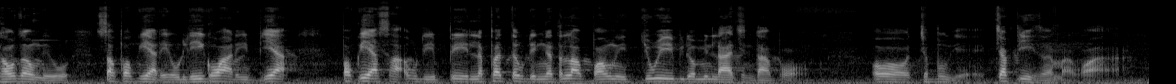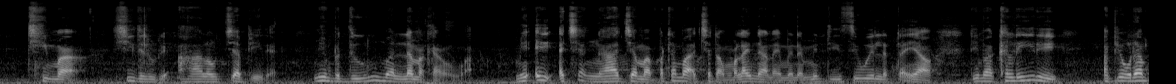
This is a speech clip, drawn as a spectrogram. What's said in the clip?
ခေါင်းဆောင်တွေကိုစောက်ပေါက်ကြရတယ်ဟိုလေးခွားတွေပြပေါက်ကြရစာအုပ်တွေပေးလက်ဖက်တုပ်တွေငါတလောက်ပေါင်းတွေကျွေးပြီးတော့မင်းလာချင်တာပေါ့အော်ကြပုရဲ့ကြက်ပြေစမ်းပါကွာဒီမှာရှိတဲ့လူတွေအားလုံးကြက်ပြေတယ်မင်းဘယ်သူမှလက်မခံဘူးကွာ မင်းအဲ့ဒီအချက်၅ချက်မှာပထမအချက်တော့မလိုက်နိုင်နိုင်မနဲ့မင်းဒီစီဝေးလက်တက်ရအောင်ဒီမှာကလေးတွေအပြိုတန်း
